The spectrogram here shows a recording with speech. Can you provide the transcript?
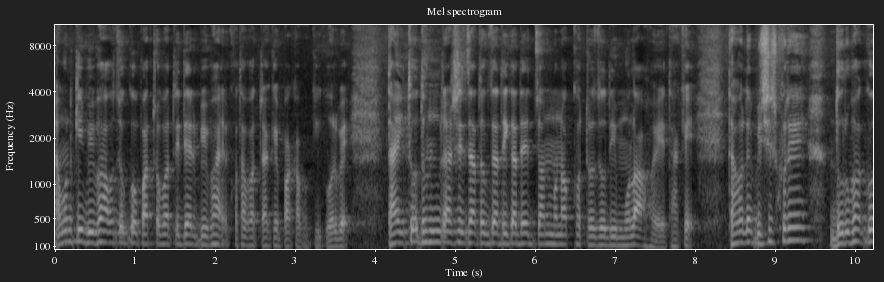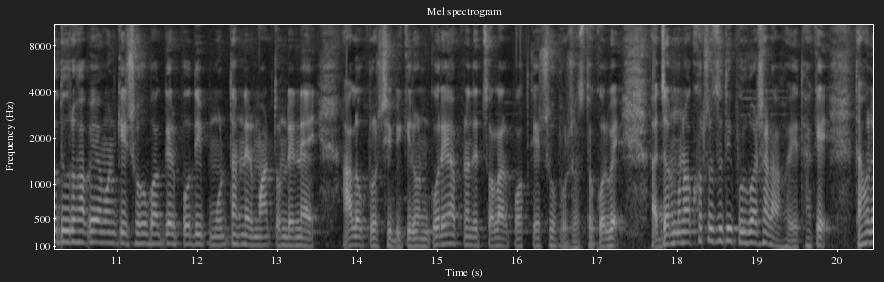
এমনকি বিবাহযোগ্য পাত্রপাত্রীদের বিবাহের কথাবার্তাকে পাকাপাকি করবে। তাই তো ধনুরাশির জাতক জাতিকাদের জন্ম নক্ষত্র যদি মূলা হয়ে থাকে, তাহলে বিশেষ করে দুর্ভাগ্য দূর হবে, এমনকি সৌভাগ্যের প্রদীপ মূর্ধান্যের মারতণ্ডে ন্যায় আলোক রশ্মি বিকিরণ করে আপনাদের চলার পথকে সুপ্রশস্ত করবে। আর জন্ম নক্ষত্র যদি পূর্বাশাড়া হয়ে থাকে, তাহলে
